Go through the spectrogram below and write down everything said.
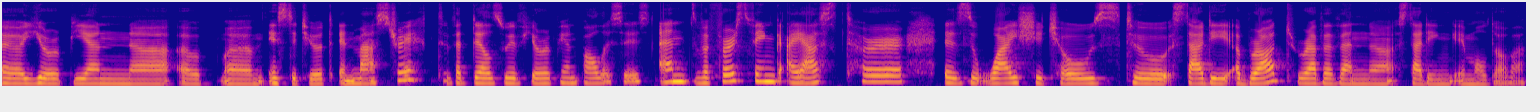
a European um, institute in Maastricht that deals with European policies. And the first thing I asked her is why she chose to study abroad rather than studying in Moldova.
